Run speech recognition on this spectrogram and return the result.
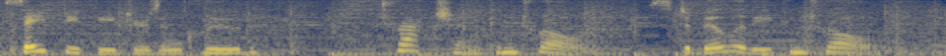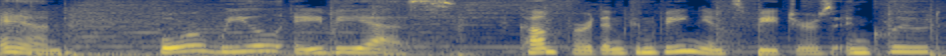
Safety features include traction control, stability control, and four-wheel ABS. Comfort and convenience features include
